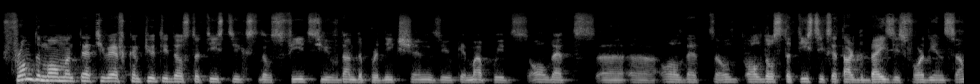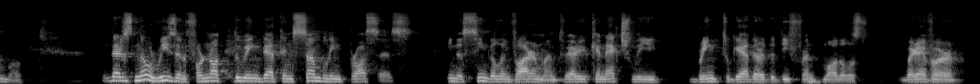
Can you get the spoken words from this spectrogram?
from the moment that you have computed those statistics, those feeds, you've done the predictions, you came up with all that, uh, all that, all, all those statistics that are the basis for the ensemble. There's no reason for not doing that ensembling process in a single environment where you can actually bring together the different models wherever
